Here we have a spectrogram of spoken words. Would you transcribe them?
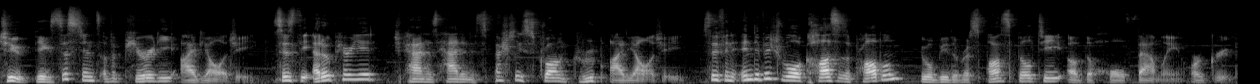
2. The existence of a purity ideology. Since the Edo period, Japan has had an especially strong group ideology. So if an individual causes a problem, it will be the responsibility of the whole family or group.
